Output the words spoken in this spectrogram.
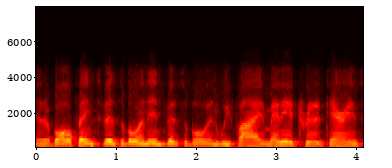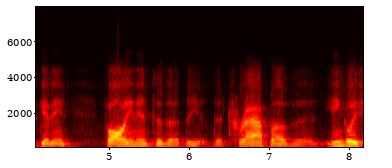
and of all things visible and invisible. And we find many Trinitarians getting falling into the, the, the trap of the English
